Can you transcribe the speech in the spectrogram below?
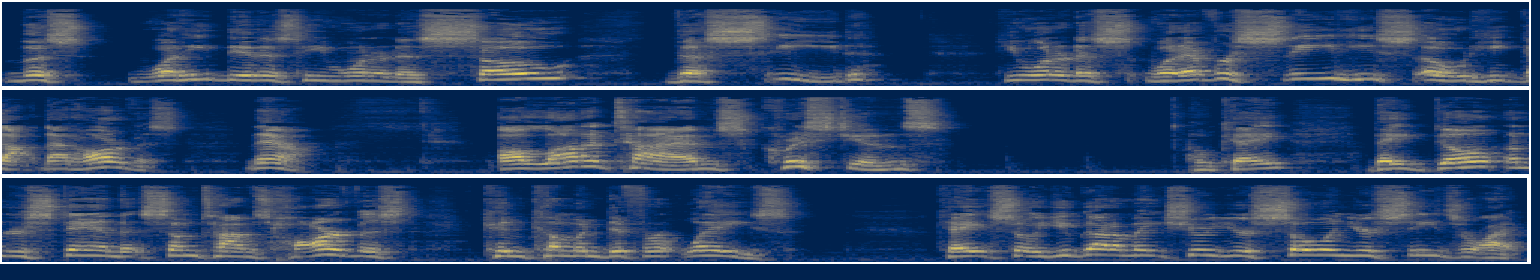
this. What he did is he wanted to sow the seed. He wanted to whatever seed he sowed, he got that harvest. Now, a lot of times Christians, okay, they don't understand that sometimes harvest can come in different ways. Okay, so you got to make sure you're sowing your seeds right.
